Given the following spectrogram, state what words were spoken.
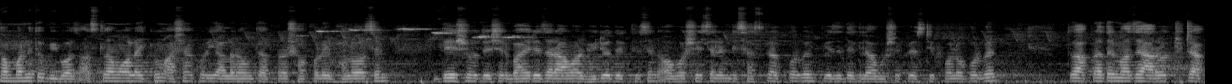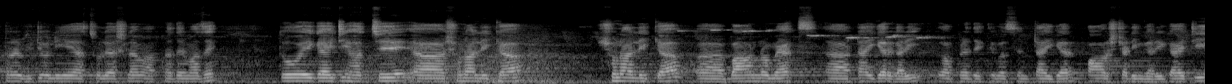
সম্মানিত বিবজ আসসালামু আলাইকুম। আশা করি আল্লাহ রহমতে আপনারা সকলেই ভালো আছেন। দেশ ও দেশের বাইরে যারা আমার ভিডিও দেখতেছেন, অবশ্যই চ্যানেলটি সাবস্ক্রাইব করবেন, পেজে দেখলে অবশ্যই পেজটি ফলো করবেন। তো আপনাদের মাঝে আরও একটি ট্রাক্টরের ভিডিও নিয়ে চলে আসলাম আপনাদের মাঝে। তো এই গাড়িটি হচ্ছে সোনালিকা সোনালিকা বাহান্ন ম্যাক্স টাইগার গাড়ি। তো আপনারা দেখতে পাচ্ছেন টাইগার, পাওয়ার স্টার্টিং গাড়ি। গাড়িটি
